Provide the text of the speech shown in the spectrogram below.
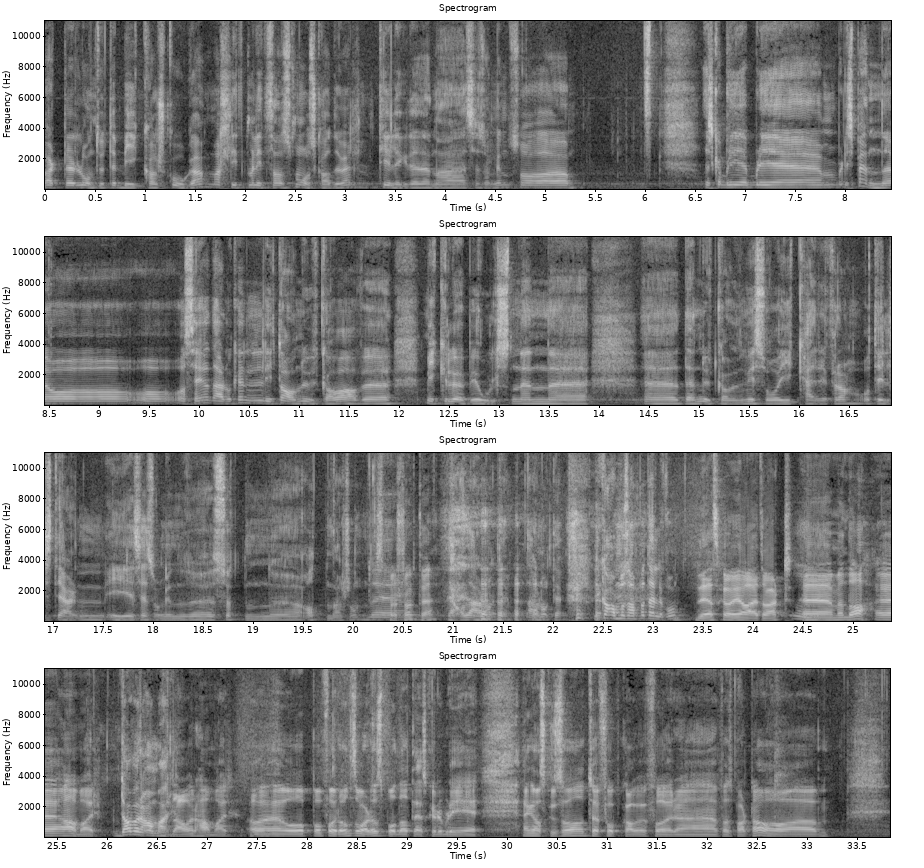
Vært eh, lånt ut til BIK Karlskoga. Har slitt med litt sånn småskader vel tidligere denne sesongen. Så det skal bli, bli, bli spennende å, å, å se. Det er nok en litt annen utgave av eh, Mikkel Øby Olsen enn eh, den utgaven vi så gikk herifra og til Stjernen i sesongen eh, 17-18. Sånn. Det, Spørs nok det. Ja, det er nok det. det, er nok det. Vi kan ha med oss han på telefon. Det skal vi ha etter hvert. Eh, Men da, eh, Hamar. Da var det Hamar. Da var Hamar. Og, og på forhånd så var det jo spådd at det skulle bli en ganske så tøff oppgave for, for Sparta. Og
